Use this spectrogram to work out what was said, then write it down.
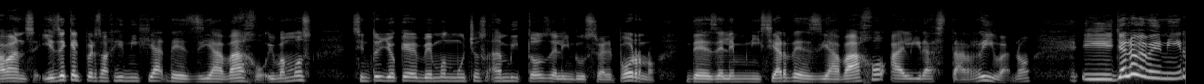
avance. Y es de que el personaje inicia desde abajo. Y vamos, siento yo que vemos muchos ámbitos de la industria del porno. Desde el iniciar desde abajo al ir hasta arriba, ¿no? Y ya lo voy a venir,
